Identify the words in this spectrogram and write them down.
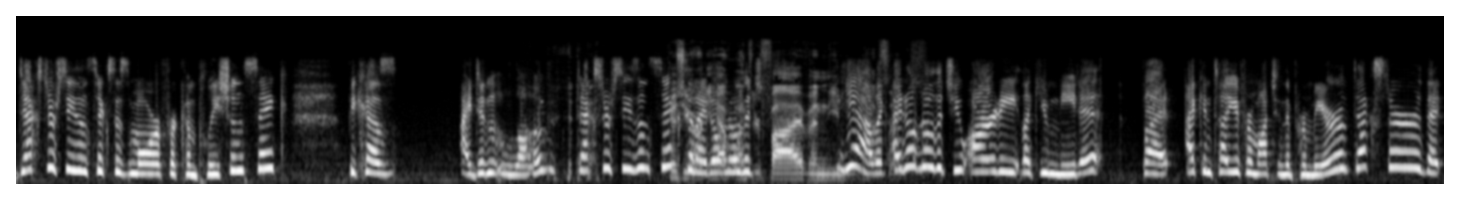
Dexter season six is more for completion's sake because I didn't love Dexter season six you and I don't know that through five, and you yeah like i don't know that you already like you need it but i can tell you from watching the premiere of dexter that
